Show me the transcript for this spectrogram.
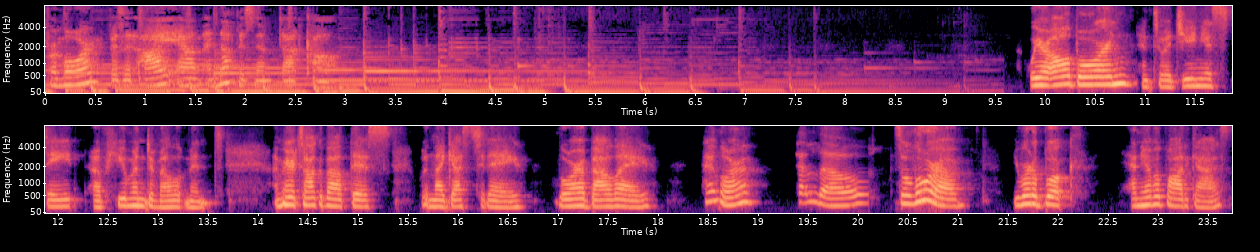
For more, visit IamEnoughism.com. We are all born into a genius state of human development. I'm here to talk about this with my guest today, Laura Ballet. Hey, Laura. Hello. So, Laura, you wrote a book and you have a podcast,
